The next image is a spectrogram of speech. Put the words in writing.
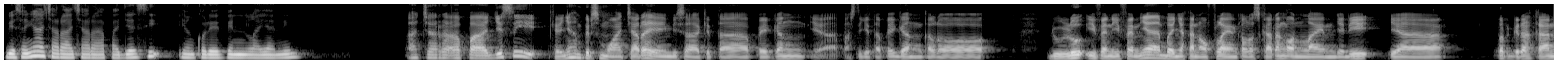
Biasanya acara-acara apa aja sih yang Kodevin layanin? Acara apa aja sih? Kayaknya hampir semua acara ya yang bisa kita pegang, ya pasti kita pegang. Kalau dulu event-eventnya banyakan offline, kalau sekarang online. Jadi ya pergerakan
